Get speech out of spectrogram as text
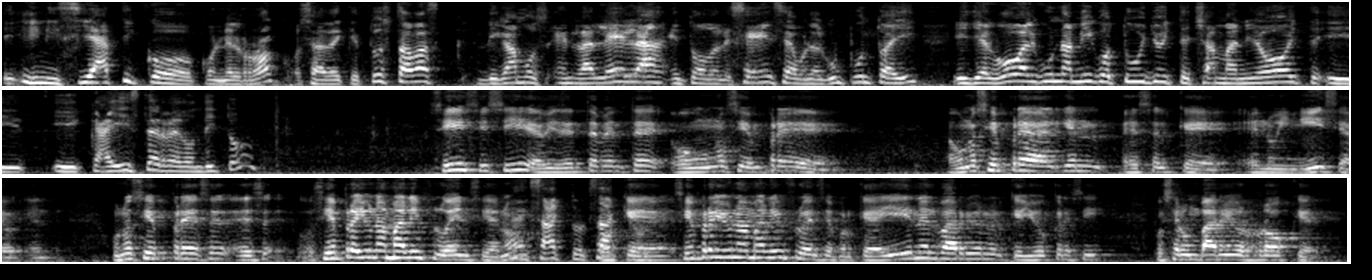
iniciático con el rock, o sea, de que tú estabas, digamos, en la lela, en tu adolescencia o en algún punto ahí, y llegó algún amigo tuyo y te chamaneó y, te- y- y caíste redondito. Sí, sí, sí, evidentemente o uno siempre, a uno siempre alguien es el que lo inicia, el- uno siempre es, es- siempre hay una mala influencia, ¿no? Exacto, exacto. Porque siempre hay una mala influencia, porque ahí en el barrio en el que yo crecí, pues era un barrio rocker.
